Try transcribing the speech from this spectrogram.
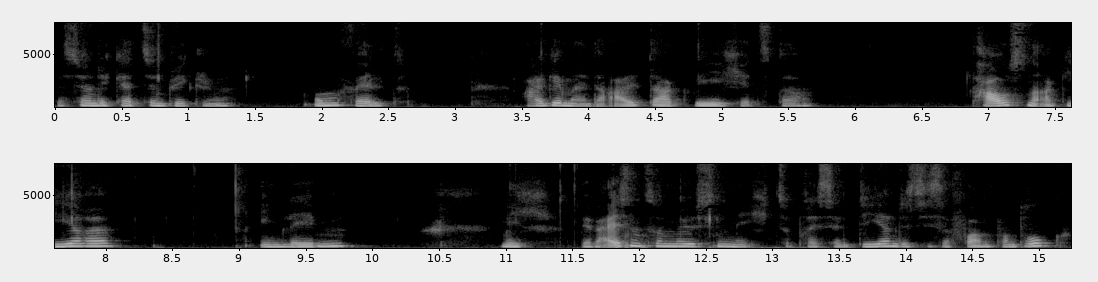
Persönlichkeitsentwicklung, Umfeld, allgemein der Alltag, wie ich jetzt da draußen agiere im Leben, mich beweisen zu müssen, mich zu präsentieren. Das ist eine Form von Druck.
